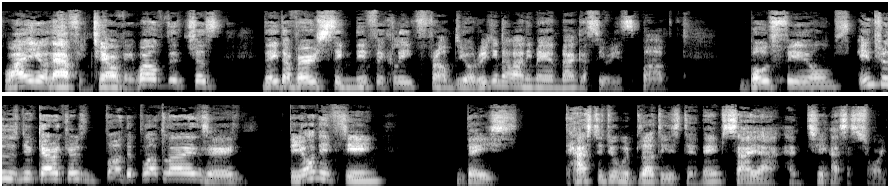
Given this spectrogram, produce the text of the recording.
Why are you laughing? Tell me. Well, it's just they diverge significantly from the original anime and manga series, but both films introduce new characters, but the plot lines, uh, the only thing they has to do with blood is the name Saya, and she has a sword,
